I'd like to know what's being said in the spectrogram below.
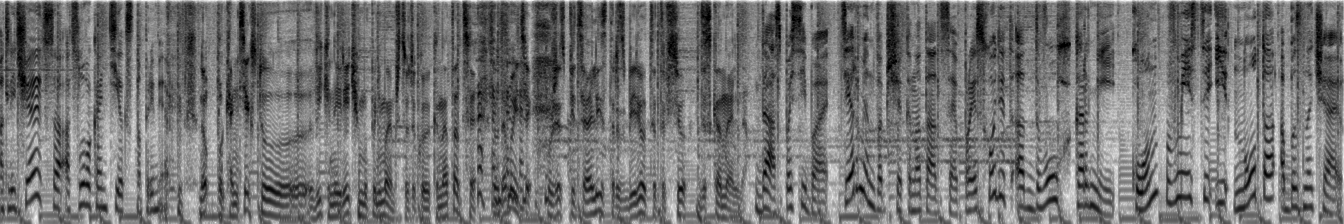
отличается от слова контекст, например? Но по контексту э, Викиной речи мы понимаем, что такое коннотация. Но давайте уже специалист разберет это все досконально. Да, спасибо. Термин вообще коннотация происходит от двух корней. Кон вместе и нота обозначаю.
